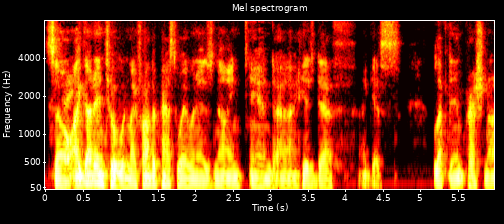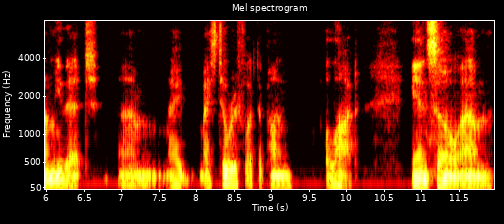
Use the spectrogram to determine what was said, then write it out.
So right. I got into it when my father passed away when I was nine, and uh, his death, I guess, left an impression on me that um, I I still reflect upon a lot. And so um,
